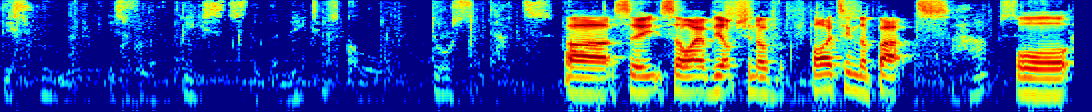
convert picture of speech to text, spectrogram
This room is full of beasts that the natives call dorsitats. Uh, see, so I have the option of fighting the bats or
